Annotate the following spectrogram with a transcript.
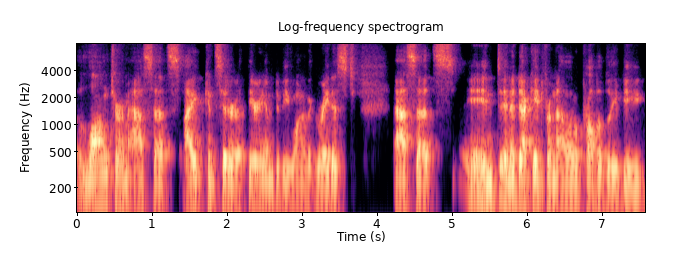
long term assets. I consider Ethereum to be one of the greatest assets in, in a decade from now. It'll probably be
